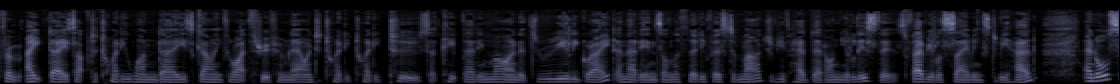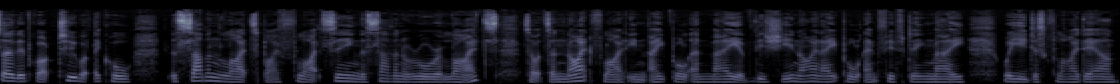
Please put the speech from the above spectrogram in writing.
from eight days up to 21 days, going right through from now into 2022. So keep that in mind. It's really great, and that ends on the 31st of March. If you've had that on your list, there's fabulous savings to be had. And also, they've got two what they call the Southern Lights by Flight, seeing the Southern Aurora Lights. So it's a night flight in April and May of this year, 9 April and 15 May, where you just fly down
